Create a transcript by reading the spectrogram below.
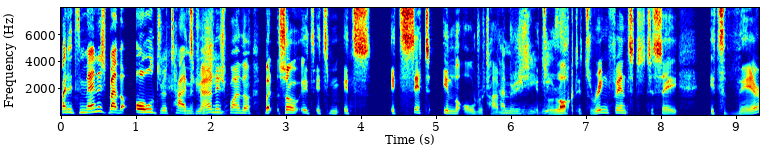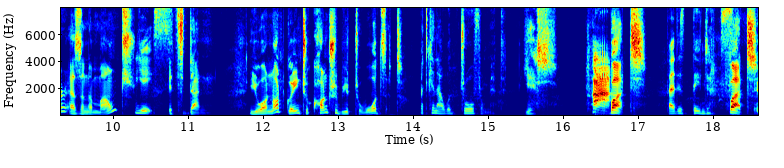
But it's managed by the old retirement It's managed by the but so it's it's it's it's set in the old retirement regime. regime, It's yes. locked, it's ring fenced to say it's there as an amount. Yes. It's done. You are not going to contribute towards it. but can I withdraw from it? Yes. Ha! But that is dangerous. but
